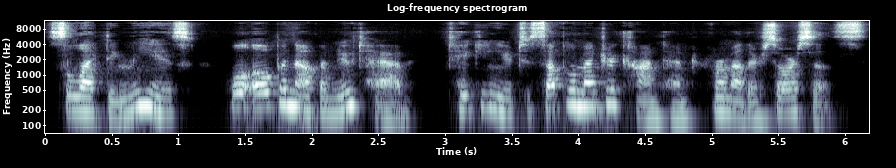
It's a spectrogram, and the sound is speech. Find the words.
Selecting these will open up a new tab taking you to supplementary content from other sources.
